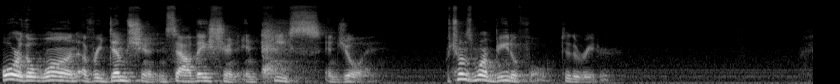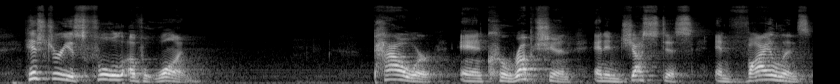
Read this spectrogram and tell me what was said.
Or the one of redemption and salvation and peace and joy? Which one's more beautiful to the reader? History is full of one power and corruption and injustice and violence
